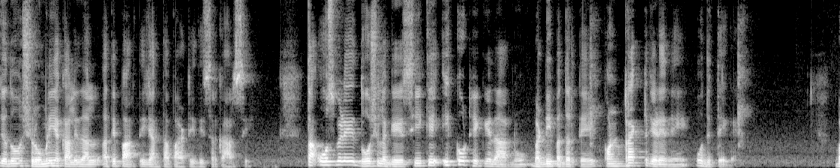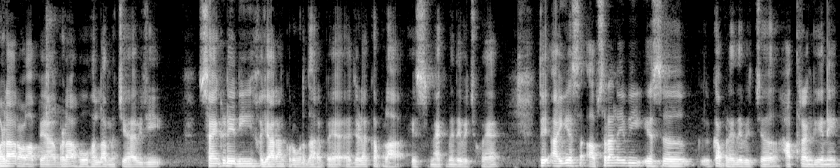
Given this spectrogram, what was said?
ਜਦੋਂ ਸ਼੍ਰੋਮਣੀ ਅਕਾਲੀ ਦਲ ਅਤੇ ਭਾਰਤੀ ਜਨਤਾ ਪਾਰਟੀ ਦੀ ਸਰਕਾਰ ਸੀ, ਤਾਂ ਉਸ ਵੇਲੇ ਦੋਸ਼ ਲੱਗੇ ਸੀ ਕਿ ਇੱਕੋ ਠੇਕੇਦਾਰ ਨੂੰ ਵੱਡੀ ਪੱਧਰ ਤੇ ਕੰਟਰੈਕਟ ਜਿਹੜੇ ਨੇ ਉਹ ਦਿੱਤੇ ਗਏ। ਬੜਾ ਰੌਲਾ ਪਿਆ, ਬੜਾ ਹੋ ਹੱਲਾ ਮਚਿਆ ਵੀ ਜੀ। ਸੈਂਕੜੇ ਨਹੀਂ, ਹਜ਼ਾਰਾਂ ਕਰੋੜ ਦਾ ਰੁਪਇਆ ਜਿਹੜਾ ਘਪਲਾ ਇਸ ਮਹਿਕਮੇ ਦੇ ਵਿੱਚ ਹੋਇਆ ਤੇ ਆਈਐਸ ਅਫਸਰਾਂ ਨੇ ਵੀ ਇਸ ਘਪਲੇ ਦੇ ਵਿੱਚ ਹੱਥ ਰੰਗੇ ਨੇ।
